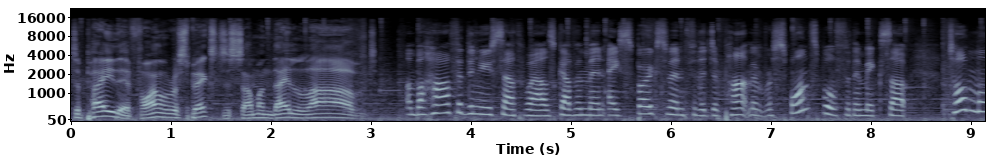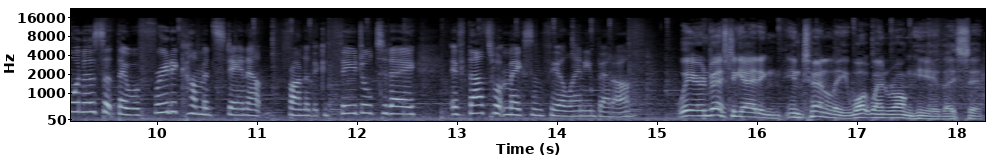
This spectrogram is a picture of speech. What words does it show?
to pay their final respects to someone they loved. On behalf of the New South Wales Government, a spokesman for the department responsible for the mix up told mourners that they were free to come and stand out front of the cathedral today if that's what makes them feel any better. We are investigating internally what went wrong here, they said.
